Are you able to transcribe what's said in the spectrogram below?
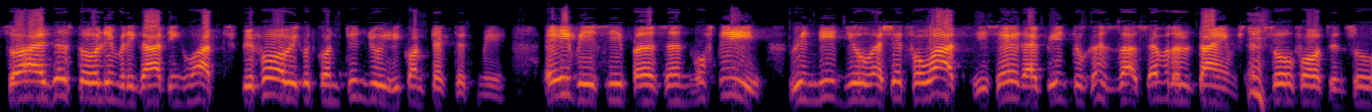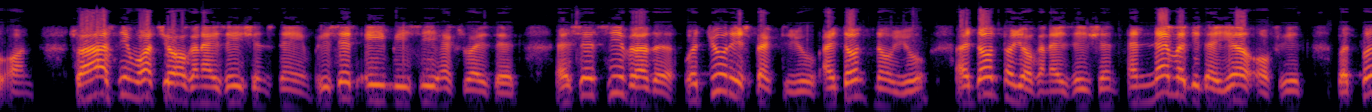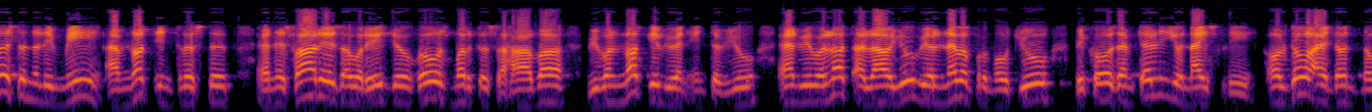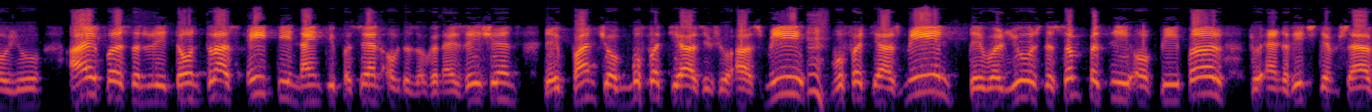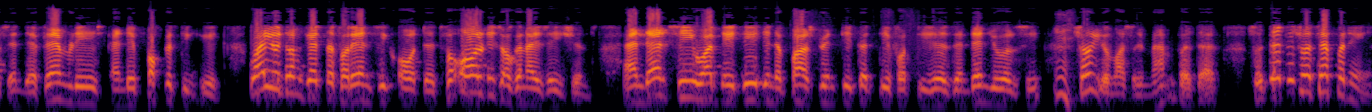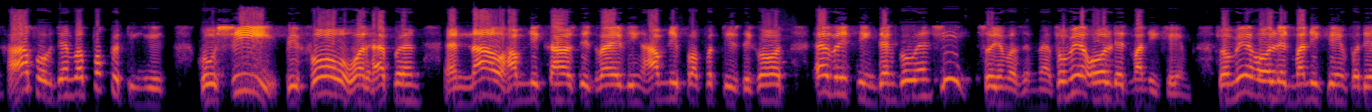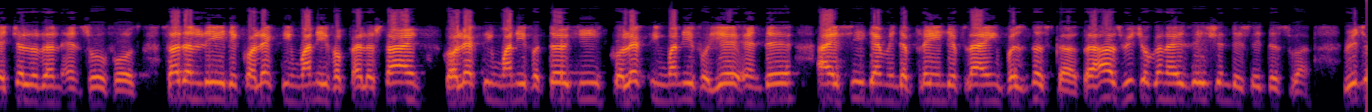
So I just told him regarding what? Before we could continue, he contacted me. ABC person, Mufti, we need you. I said, for what? He said, I've been to Gaza several times and hmm. so forth and so on. So I asked him, what's your organization's name? He said, ABC XYZ. I said, see, brother, with due respect to you, I don't know you. I don't know your organization and never did I hear of it. But personally, me, I'm not interested. And as far as our radio goes, Marcus Sahaba, we will not give you an interview and we will not allow you. We'll never promote you because I'm telling you nicely, although I don't know you, I personally don't trust 80, 90% of those organizations. They bunch of mufatiyas, if you ask me. Mm. Mufatiyas mean they will use the sympathy of people to enrich themselves and their families, and they're pocketing it. Why you don't get the forensic audit for all these organizations and then see what they did in the past 20, 30, 40 years, and then you will see. Mm. So you must remember that. So that is what's happening. Half of them are pocketing it. Go see before what happened and now how many cars they're driving, how many properties they got, everything. Then go and see. So you must remember from where all that money came. From where all that money came for their children and so forth. Suddenly they're collecting money for Palestine, collecting money for Turkey, collecting money for here and there. I see them in the plane, they're flying business class. I ask which organization, they say this one. Which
